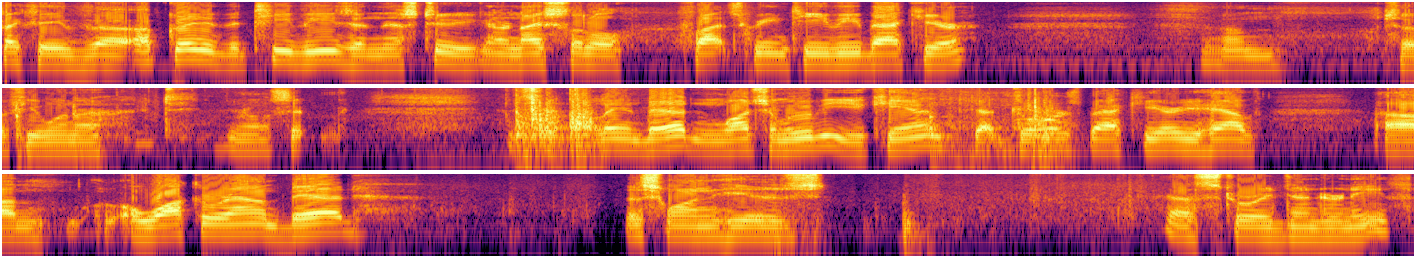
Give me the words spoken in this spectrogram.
looks like they've uh, upgraded the TVs in this too you got a nice little flat screen TV back here um, so if you want to you know sit lay in bed and watch a movie, you can. Got drawers back here. You have um, a walk around bed. This one is has storage underneath.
